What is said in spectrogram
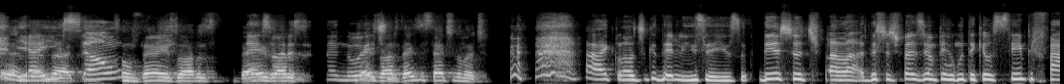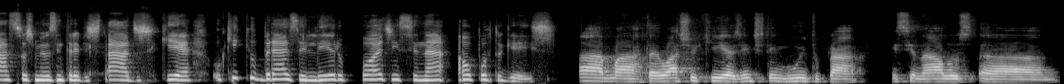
É, e verdade. aí são... São dez horas... dez horas, horas da noite. dez horas, dez e sete da noite. Ai, Cláudio, que delícia isso. Deixa eu te falar, deixa eu te fazer uma pergunta que eu sempre faço aos meus entrevistados, que é o que, que o brasileiro pode ensinar ao português? Ah, Marta, eu acho que a gente tem muito para ensiná-los uh,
